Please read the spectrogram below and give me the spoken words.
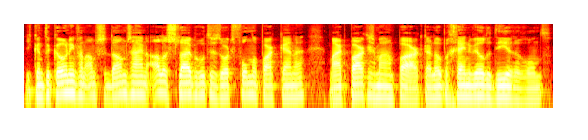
Je kunt de koning van Amsterdam zijn, alle sluiproutes door het Vondelpark kennen, maar het park is maar een park, daar lopen geen wilde dieren rond.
